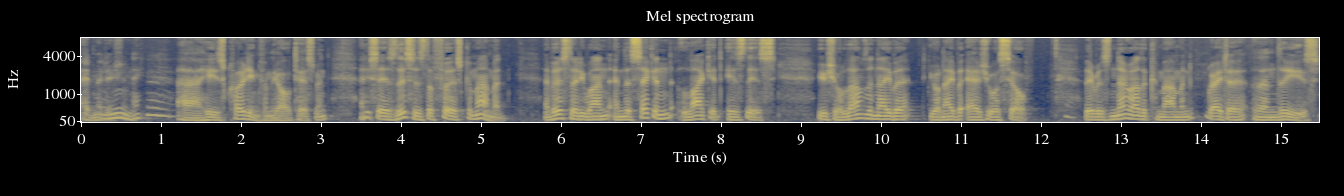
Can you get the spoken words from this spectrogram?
admonition. Mm. Uh, he's quoting from the Old Testament, and he says, This is the first commandment. And verse 31 And the second like it is this You shall love the neighbor, your neighbor as yourself. There is no other commandment greater than these.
